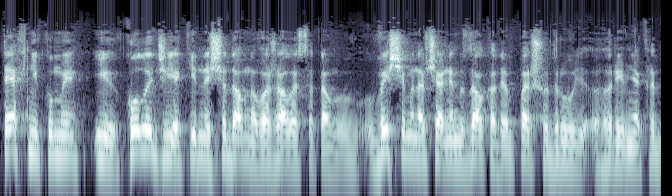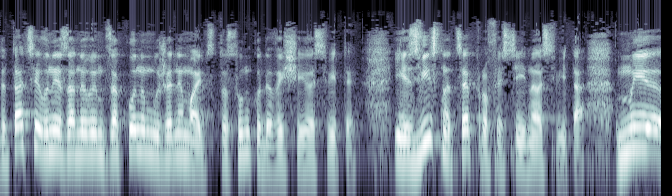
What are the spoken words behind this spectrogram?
технікуми і коледжі, які нещодавно вважалися там вищими навчальними закладами першого другого рівня акредитації, вони за новим законом вже не мають стосунку до вищої освіти. І звісно, це професійна освіта. Ми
